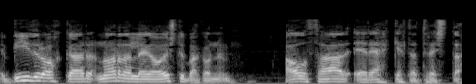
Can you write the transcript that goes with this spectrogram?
býður okkar norðarlega á Östubakkanum. Á það er ekkert að treysta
